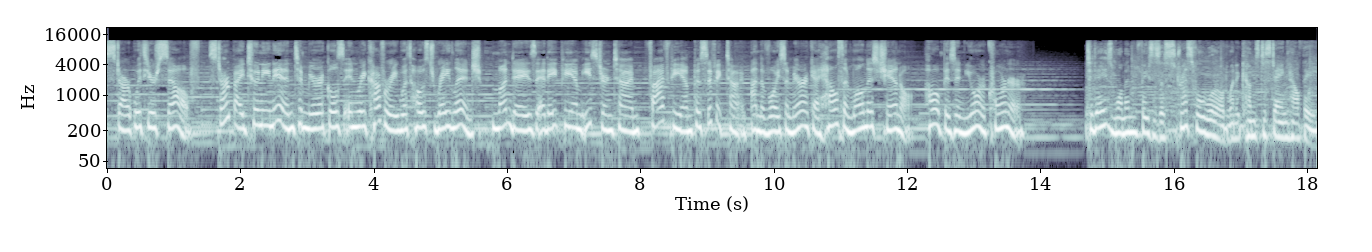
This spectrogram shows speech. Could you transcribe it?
start with yourself. Start by tuning in to Miracles in Recovery with host Ray Lynch, Mondays at 8 p.m. Eastern Time, 5 p.m. Pacific Time on the Voice America Health and Wellness Channel. Hope is in your corner. Today's woman faces a stressful world when it comes to staying healthy.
